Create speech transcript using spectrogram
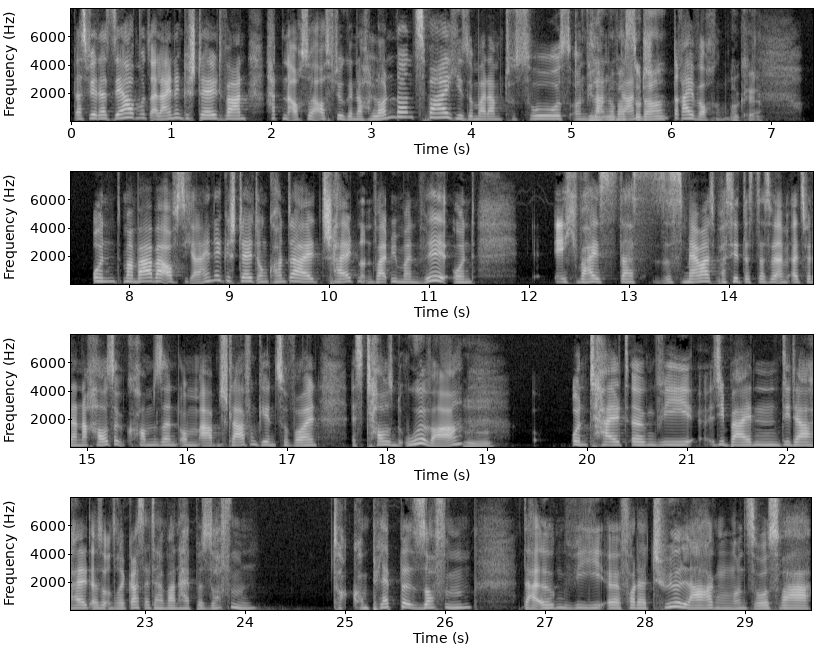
dass wir da sehr auf uns alleine gestellt waren, hatten auch so Ausflüge nach London zwei, hier so Madame Tussauds und Wie lange warst du da? Drei Wochen. okay. Und man war aber auf sich alleine gestellt und konnte halt schalten und walten, wie man will. Und ich weiß, dass es mehrmals passiert ist, dass wir, als wir dann nach Hause gekommen sind, um abends schlafen gehen zu wollen, es 1000 Uhr war. Und halt irgendwie die beiden, die da halt, also unsere Gasteltern waren halt besoffen. Doch komplett besoffen, da irgendwie äh, vor der Tür lagen und so. Es war,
